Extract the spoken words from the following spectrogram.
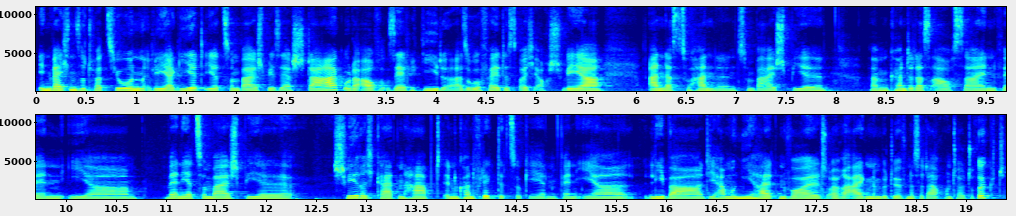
in welchen Situationen reagiert ihr zum Beispiel sehr stark oder auch sehr rigide? Also wo fällt es euch auch schwer, anders zu handeln. Zum Beispiel ähm, könnte das auch sein, wenn ihr, wenn ihr zum Beispiel Schwierigkeiten habt, in Konflikte zu gehen, wenn ihr lieber die Harmonie halten wollt, eure eigenen Bedürfnisse da unterdrückt,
